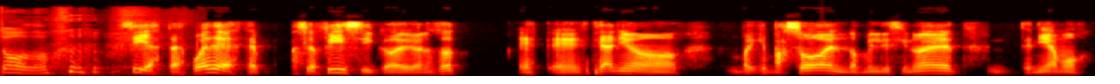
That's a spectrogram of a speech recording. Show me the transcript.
todo. sí, hasta después de este espacio físico. Digo, nosotros Este, este año que pasó, en 2019, teníamos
